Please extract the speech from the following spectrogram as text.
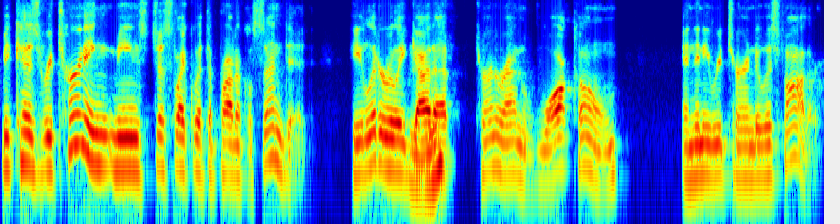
Because returning means just like what the prodigal son did. He literally got mm-hmm. up, turned around, walked home, and then he returned to his father.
